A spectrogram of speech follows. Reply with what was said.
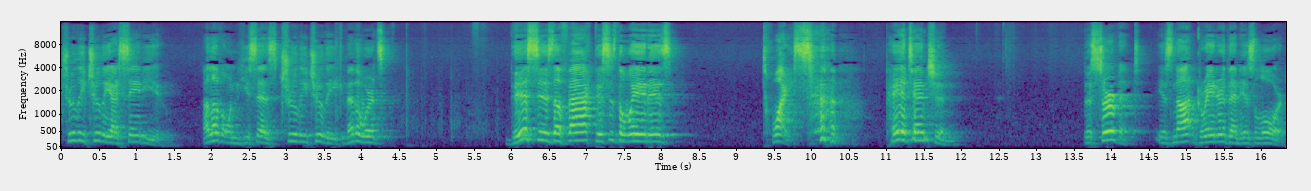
Truly, truly, I say to you. I love it when he says, truly, truly. In other words, this is a fact, this is the way it is twice. Pay attention. The servant is not greater than his Lord.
